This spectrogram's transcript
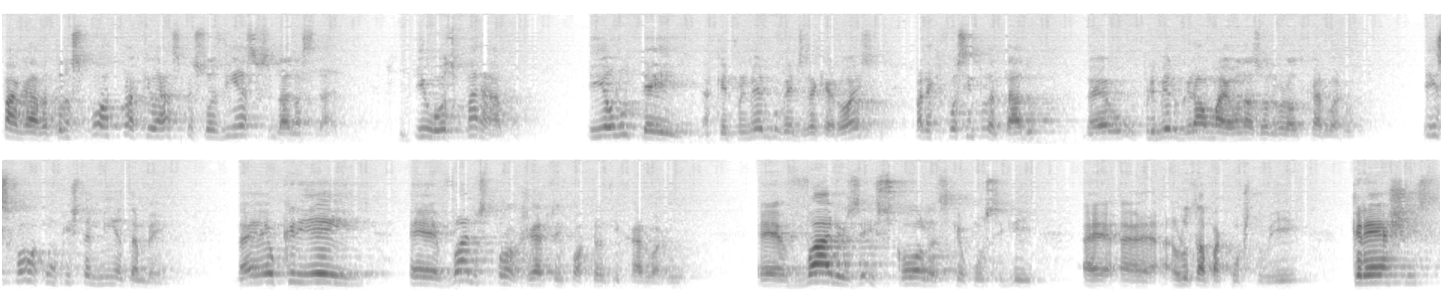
pagavam transporte para que as pessoas viessem estudar na cidade. E o outro parava. E eu lutei, naquele primeiro governo de Zé Queiroz, para que fosse implantado né, o primeiro grau maior na zona rural do Caruaru. Isso foi uma conquista minha também. Né? Eu criei é, vários projetos importantes em Caruaru, é, várias escolas que eu consegui é, é lutar para construir, creches,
